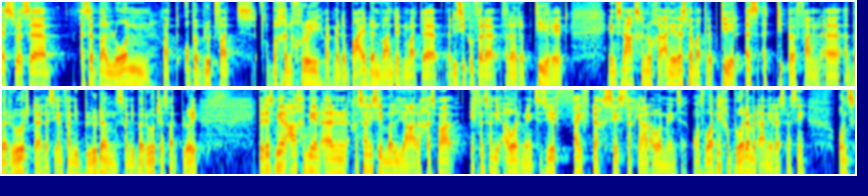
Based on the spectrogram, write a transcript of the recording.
is soos 'n is 'n ballon wat op 'n bloedvat begin groei wat met 'n baie dun wand het en wat 'n risiko vir 'n vir 'n ruptuur het. En snaaks genoeg 'n aneurysme wat ruptuur is 'n tipe van 'n uh, 'n beroerte. Dis een van die bloedings van die beroertes wat bloei. Dit is meer algemeen in ek sou nie sê middeljariges, maar effens van die ouer mense, so hier 50, 60 jaar ouer mense. Ons word nie gebore met aneurysmes nie. Ons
